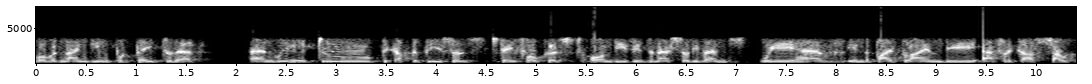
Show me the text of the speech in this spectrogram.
COVID 19 put paid to that. And we need to pick up the pieces, stay focused on these international events. We have in the pipeline the Africa South,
